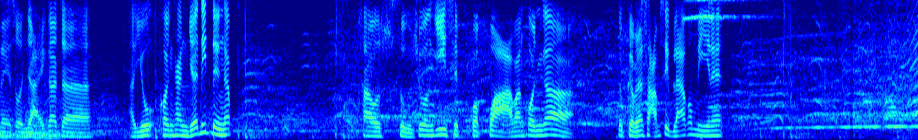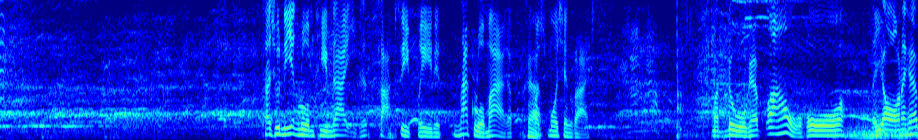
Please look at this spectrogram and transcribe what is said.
เนี่ยส่วนใหญ่ก็จะอายุค่อนข้างเยอะนิดนึงครับ เข้าสู่ช่วง 20 กว่ากว่าๆบางคนก็เกือบเกือบจะ30 แล้วก็มีนะฮะถ้าชุดนี้ยังรวมทีมได้อีกสักสามสี่ปีเนี่ยน่ากลัวมากครับครับคอสโมเชียงราย มาดูครับว้าวโอ้โหตีออกนะครับ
